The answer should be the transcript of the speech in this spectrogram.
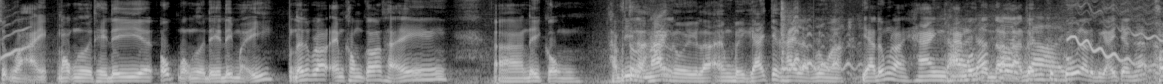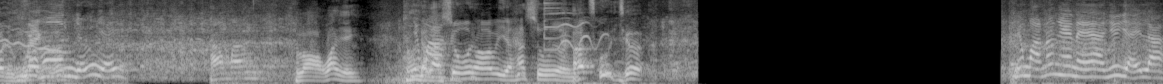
xuất ngoại. Một người thì đi úc một người thì đi mỹ. Đến lúc đó em không có thể à, đi cùng. Thậm chí là, là hai người là em bị gãy chân hai lần luôn hả? Dạ đúng rồi. Hai Trời hai mối tình đó là đến khúc cuối là bị gãy chân hết. Thôi đừng quen nữa. Hên dữ vậy. Không anh. Lo quá vậy. Nhưng mà là xui thôi bây giờ hết xui rồi. Hết xui chưa mà nó nghe nè như vậy là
